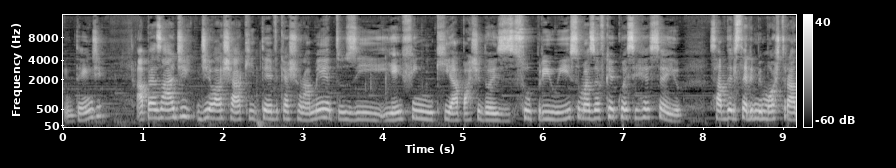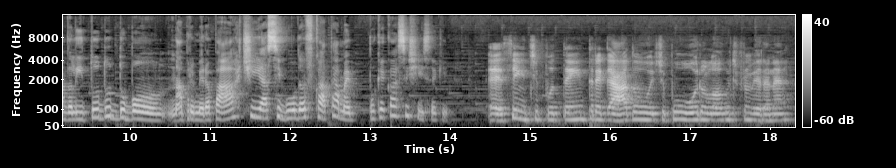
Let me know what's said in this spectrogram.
Entende? Apesar de, de eu achar que teve questionamentos e, e enfim, que a parte 2 supriu isso, mas eu fiquei com esse receio. Sabe, deles terem me mostrado ali tudo do bom na primeira parte e a segunda eu ficar, tá, mas por que, que eu assisti isso aqui? É, sim, tipo, ter entregado, tipo, o ouro logo de primeira, né?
